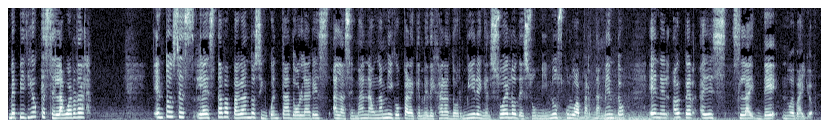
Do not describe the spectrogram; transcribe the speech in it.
me pidió que se la guardara. Entonces le estaba pagando 50 dólares a la semana a un amigo para que me dejara dormir en el suelo de su minúsculo apartamento en el Upper East Side de Nueva York.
